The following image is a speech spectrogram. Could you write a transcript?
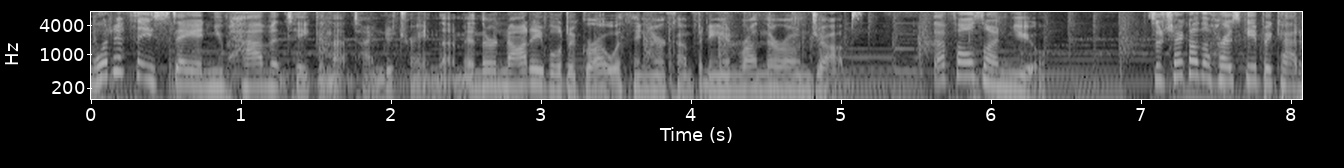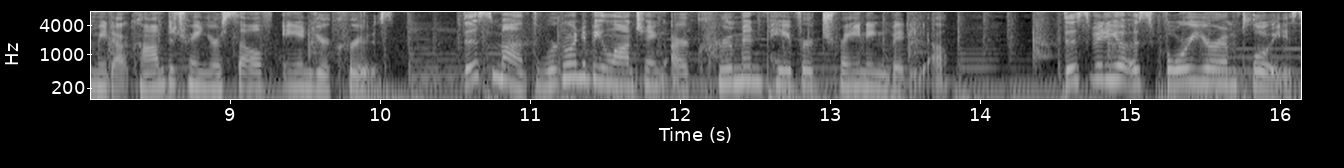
what if they stay and you haven't taken that time to train them and they're not able to grow within your company and run their own jobs? That falls on you. So check out the hardscapeacademy.com to train yourself and your crews. This month, we're going to be launching our Crewman Paver training video. This video is for your employees.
